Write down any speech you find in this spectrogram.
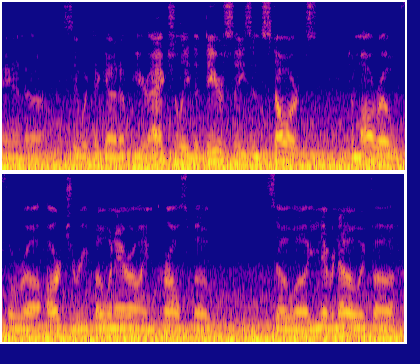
and uh, see what they got up here. Actually, the deer season starts tomorrow for uh, archery, bow and arrow, and crossbow. So uh, you never know if uh, if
